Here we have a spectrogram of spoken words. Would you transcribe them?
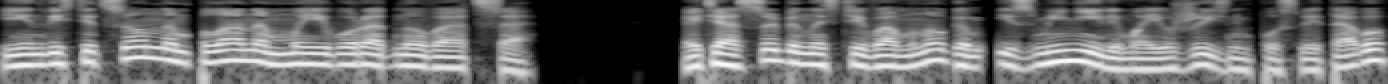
и инвестиционным планом моего родного отца. Эти особенности во многом изменили мою жизнь после того,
